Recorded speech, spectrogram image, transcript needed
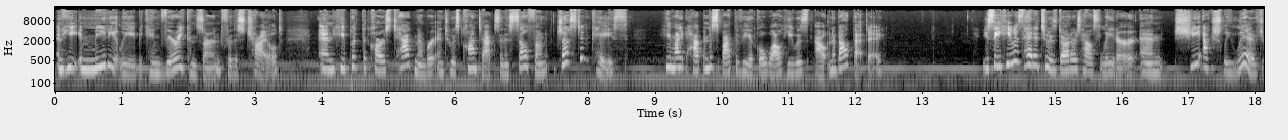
And he immediately became very concerned for this child, and he put the car's tag number into his contacts in his cell phone just in case he might happen to spot the vehicle while he was out and about that day. You see, he was headed to his daughter's house later, and she actually lived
